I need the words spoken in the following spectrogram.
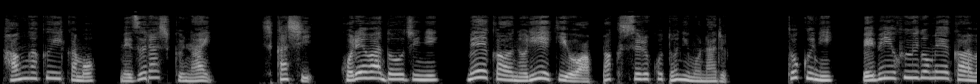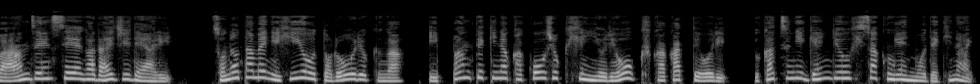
半額以下も珍しくない。しかし、これは同時にメーカーの利益を圧迫することにもなる。特にベビーフードメーカーは安全性が大事であり、そのために費用と労力が一般的な加工食品より多くかかっており、迂闊に原料費削減もできない。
